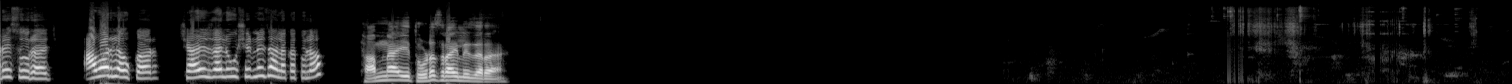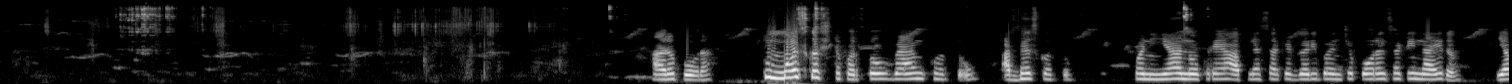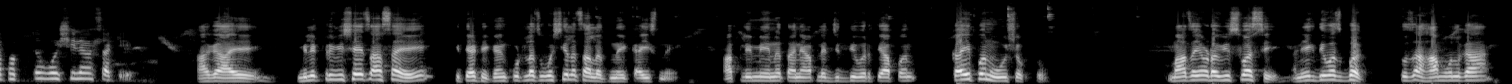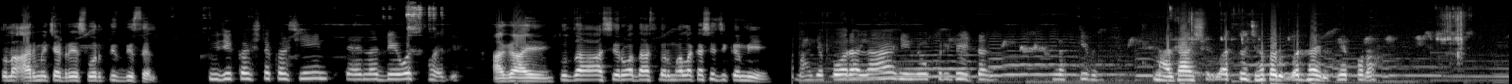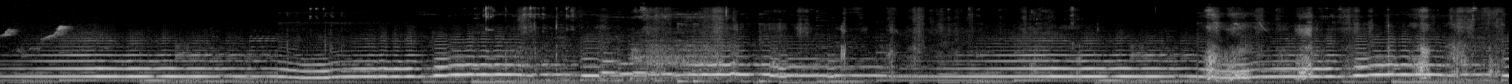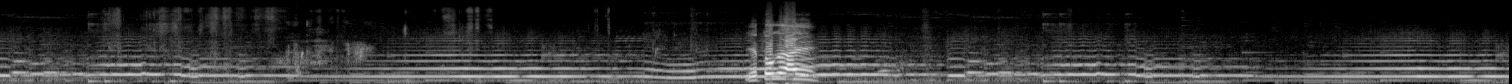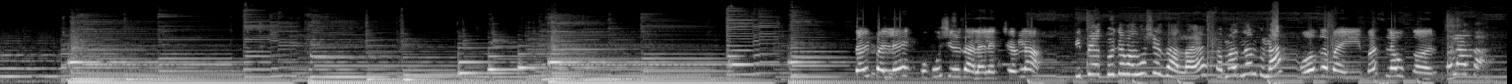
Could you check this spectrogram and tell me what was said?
अरे सूरज आवर लवकर. शाळेत जायला उशीर नाही झाला का तुला? थांब ना हे थोडंच राहिले जरा. अरे पोरा तू मस्त कष्ट करतो व्यायाम करतो अभ्यास करतो. पण या नोकऱ्या आपल्यासारख्या गरिबांच्या पोरांसाठी नाही र. या फक्त वशिल्यासाठी. अगं आहे. मिलिटरी विषयच असा आहे की त्या ठिकाणी कुठलाच वशीला चालत नाही काहीच नाही. आपली मेहनत आणि आपल्या जिद्दीवरती आपण काही पण होऊ शकतो. माझा एवढा विश्वास आहे आणि एक दिवस बघ तुझा हा मुलगा तुला आर्मीच्या ड्रेसवरतीच दिसेल. तू जे कष्ट करशील त्याला देवच फळ दे अगं आहे. तुझा आशीर्वाद असल्यावर मला कशाची कमी आहे? माझ्या पोराला ही नोकरी भेटल. नक्की भेट माझा आशीर्वाद तुझ्या बरोबर राहील हे पोरा. येतो ग आहे. चल पडले खूप उशीर झाला लेक्चरला तिथे तुझ्या मला उशीर झालाय. समजलं ना तुला? हो ग बाई बस लवकर. चला आता.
